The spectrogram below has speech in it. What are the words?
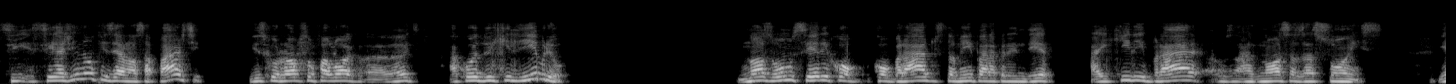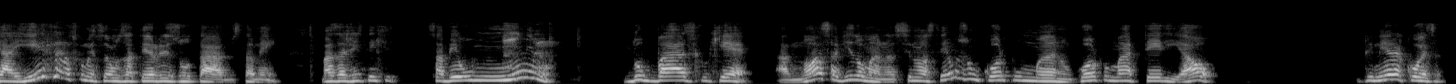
Se, se a gente não fizer a nossa parte, isso que o Robson falou uh, antes, a coisa do equilíbrio. Nós vamos ser co cobrados também para aprender a equilibrar as nossas ações. E aí que nós começamos a ter resultados também. Mas a gente tem que saber o mínimo do básico que é a nossa vida humana. Se nós temos um corpo humano, um corpo material, primeira coisa,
